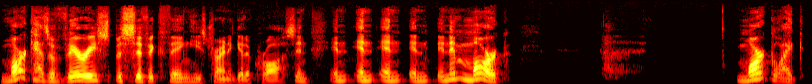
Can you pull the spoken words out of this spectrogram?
Mark has a very specific thing he's trying to get across. And, and, and, and, and, and in Mark, Mark, like,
